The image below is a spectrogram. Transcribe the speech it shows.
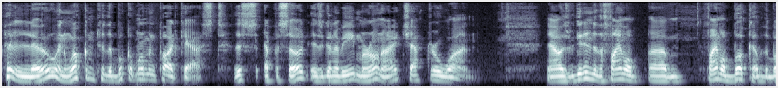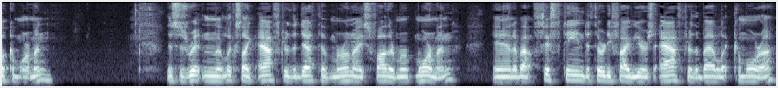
Hello, and welcome to the Book of Mormon podcast. This episode is going to be Moroni, chapter one. Now, as we get into the final um, final book of the Book of Mormon, this is written. It looks like after the death of Moroni's father Mormon, and about 15 to 35 years after the battle at Cumorah.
